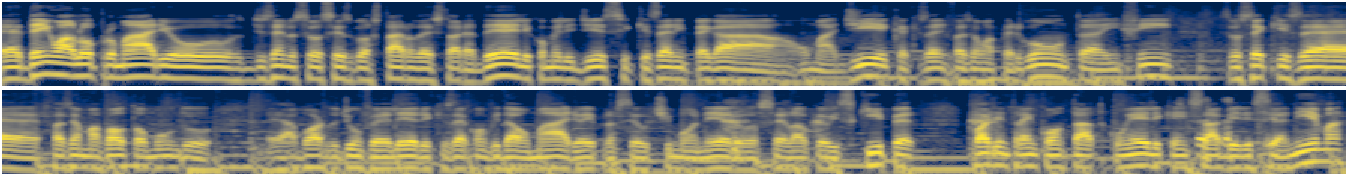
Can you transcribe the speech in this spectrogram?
É, deem um alô pro Mário dizendo se vocês gostaram da história dele, como ele disse, quiserem pegar uma dica, quiserem fazer uma pergunta, enfim. Se você quiser fazer uma volta ao mundo é, a bordo de um veleiro e quiser convidar o Mário aí para ser o timoneiro ou sei lá o que, o skipper, pode entrar em contato com ele, quem sabe ele se anima.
